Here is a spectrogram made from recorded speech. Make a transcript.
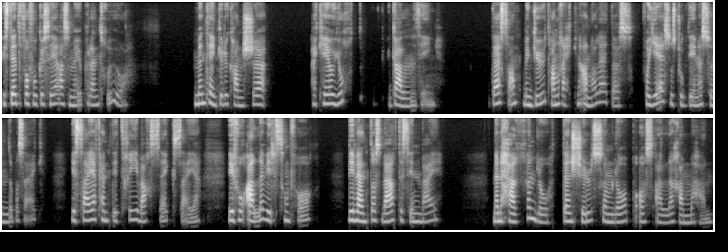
i stedet for å fokusere så mye på den trua. Men tenker du kanskje jeg har jo gjort galne ting. Det er sant, men Gud han regner annerledes, for Jesus tok dine synder på seg. Jesaja 53 vers 6 sier, Vi får alle vilt som får, vi venter oss hver til sin vei, men Herren lot den skyld som lå på oss alle, ramme Han.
